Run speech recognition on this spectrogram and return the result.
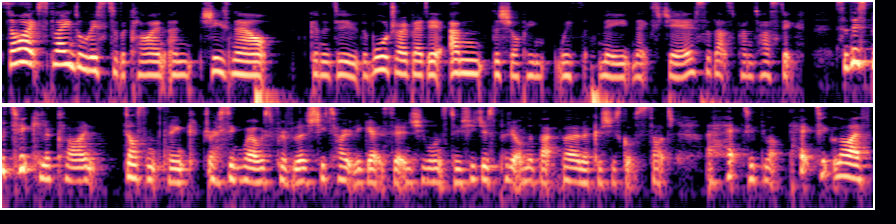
So I explained all this to the client, and she's now going to do the wardrobe edit and the shopping with me next year. So that's fantastic. So this particular client doesn't think dressing well is frivolous. She totally gets it and she wants to. She just put it on the back burner because she's got such a hectic, hectic life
